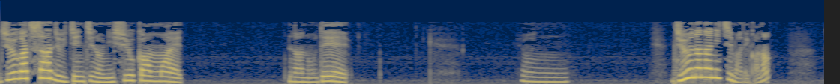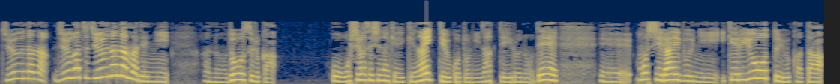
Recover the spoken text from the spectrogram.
10月31日の2週間前なので、うん、17日までかな ?17、10月17までに、あの、どうするかをお知らせしなきゃいけないっていうことになっているので、えー、もしライブに行けるよという方、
